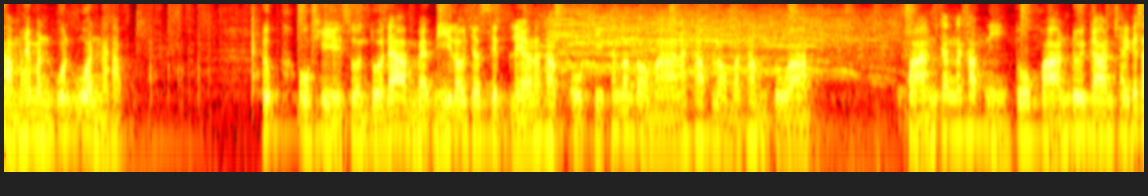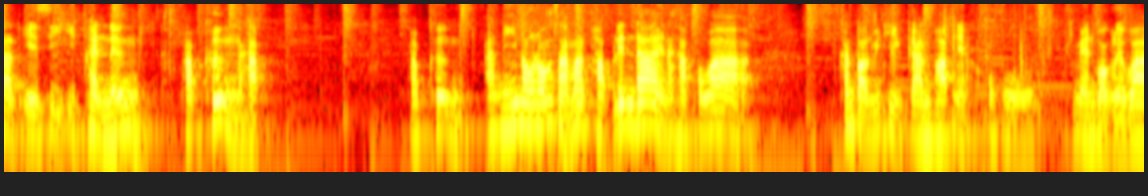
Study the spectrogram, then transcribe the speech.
ทำให้มันอ้วนๆนะครับปึ๊บโอเค ส่วนตัวด้ามแบบนี้เราจะเสร็จแล้วนะครับ โอเค ขั้นตอนต่อมานะครับ เรามาทำตัว ขวานกันนะครับนี่ตัวขวานโดยการใช้กระดาษ A4 อีกแผ่นหนึ่งพับครึ่งนะครับ พับครึ่ง อันนี้น้องๆสามารถพับเล่นได้นะครับ เพราะว่าขั้นตอนวิธีการพับเนี่ยโอ้โหพี่แมนบอกเลยว่า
